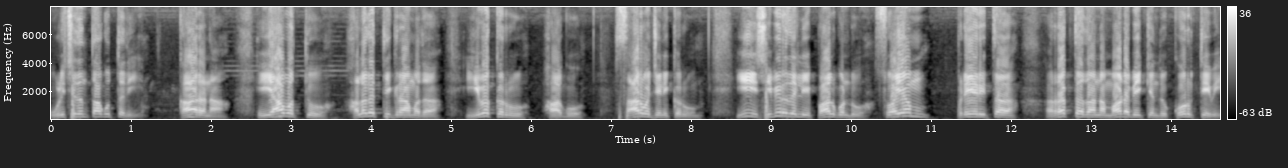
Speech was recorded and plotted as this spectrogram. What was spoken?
ಉಳಿಸಿದಂತಾಗುತ್ತದೆ. ಕಾರಣ, ಯಾವತ್ತು ಹಲಗತ್ತಿ ಗ್ರಾಮದ ಯುವಕರು ಹಾಗೂ ಸಾರ್ವಜನಿಕರು ಈ ಶಿಬಿರದಲ್ಲಿ ಪಾಲ್ಗೊಂಡು ಸ್ವಯಂ ಪ್ರೇರಿತ ರಕ್ತದಾನ ಮಾಡಬೇಕೆಂದು ಕೋರುತ್ತೇವೆ.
